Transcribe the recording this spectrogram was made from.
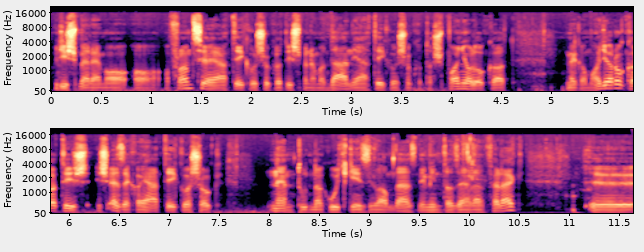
hogy ismerem a, a, a francia játékosokat, ismerem a dán játékosokat, a spanyolokat, meg a magyarokat is, és ezek a játékosok nem tudnak úgy kézilabdázni, mint az ellenfelek. Ö,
